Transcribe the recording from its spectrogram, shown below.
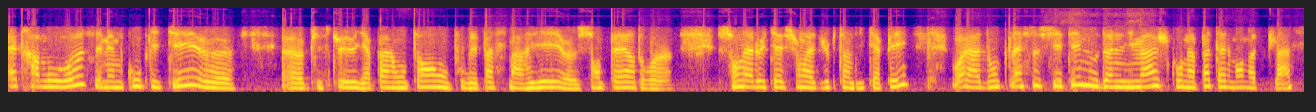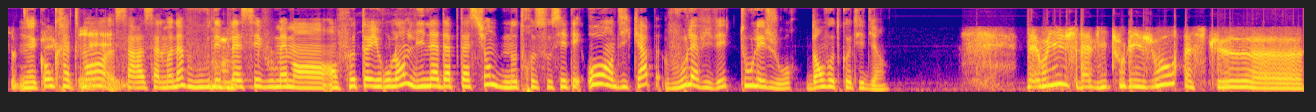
être amoureux, c'est même compliqué, euh, euh, puisqu'il n'y a pas longtemps, on ne pouvait pas se marier euh, sans perdre son allocation adulte handicapé. Voilà, donc la société nous donne l'image qu'on n'a pas tellement notre place. Mais concrètement, Et... Sarah Salmona, vous vous déplacez vous-même en, en fauteuil roulant. L'inadaptation de notre société au handicap, vous la vivez tous les jours, dans votre quotidien. Ben oui, je la vis tous les jours parce que euh,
